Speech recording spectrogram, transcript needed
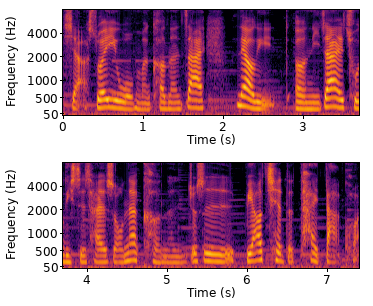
下，所以我们可能在料理呃你在处理食材的时候，那可能就是不要切的太大块，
